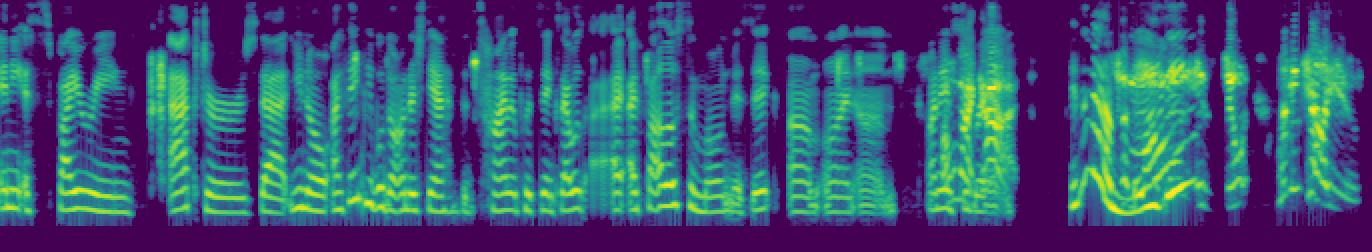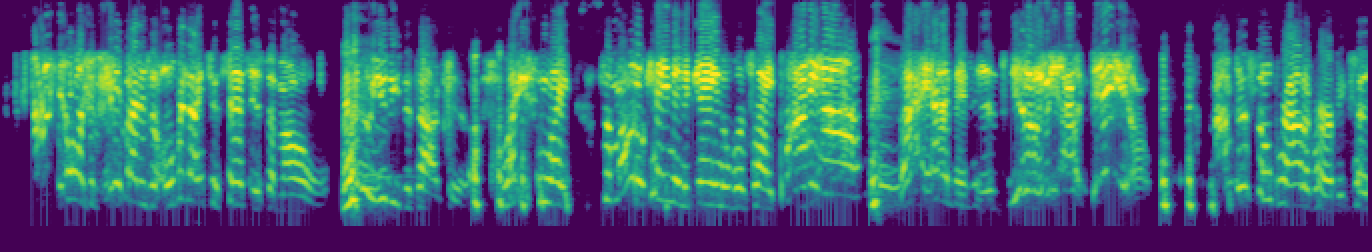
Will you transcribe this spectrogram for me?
any aspiring actors that you know. I think people don't understand the time it puts in. Because I was I, I follow Simone Missick um, on um, on Oh my Instagram. God. Isn't that amazing Simone is doing. Let me tell you, I feel like if anybody's an overnight success, it's Simone. That's who you need to talk to. Like, like Simone came in the game and was like, "Bye, bye, bitches." You know what I mean? Oh, damn. I'm just so proud of her because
